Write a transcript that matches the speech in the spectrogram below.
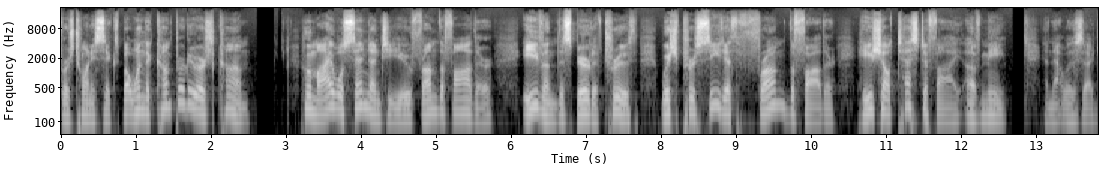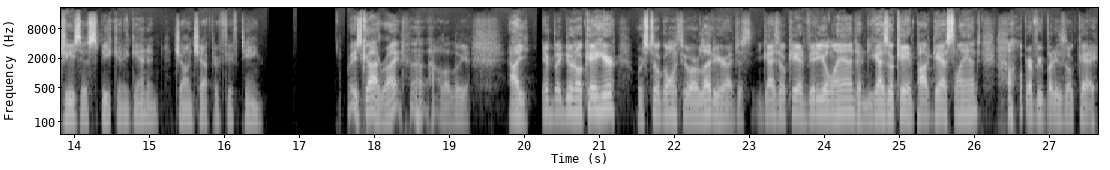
verse 26. But when the Comforters come, whom I will send unto you from the Father, even the Spirit of truth, which proceedeth from the Father, he shall testify of me. And that was uh, Jesus speaking again in John chapter 15. Praise God, right? Hallelujah. How everybody doing okay here? We're still going through our letter here. I just you guys okay in video land and you guys okay in podcast land? I hope everybody's okay.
